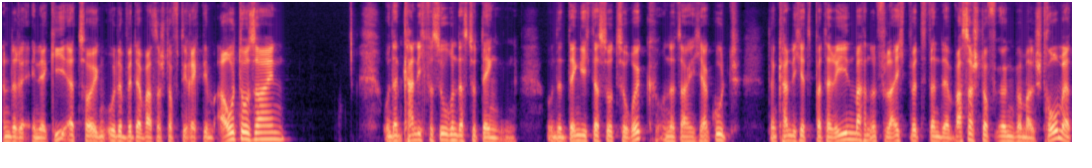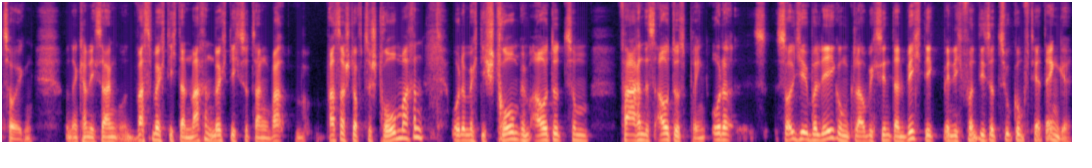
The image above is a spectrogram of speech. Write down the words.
andere Energie erzeugen oder wird der Wasserstoff direkt im Auto sein? Und dann kann ich versuchen, das zu denken. Und dann denke ich das so zurück und dann sage ich, ja gut, dann kann ich jetzt Batterien machen und vielleicht wird dann der Wasserstoff irgendwann mal Strom erzeugen. Und dann kann ich sagen, und was möchte ich dann machen? Möchte ich sozusagen Wasserstoff zu Strom machen oder möchte ich Strom im Auto zum Fahren des Autos bringen? Oder solche Überlegungen, glaube ich, sind dann wichtig, wenn ich von dieser Zukunft her denke.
